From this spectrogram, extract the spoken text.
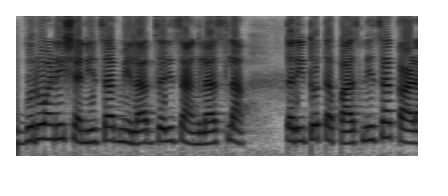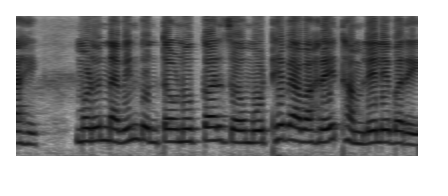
गुरु आणि शनीचा मिलाप जरी चांगला असला तरी तो तपासणीचा काळ आहे. म्हणून नवीन गुंतवणूक कर्ज मोठे व्यवहारही थांबलेले बरे.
